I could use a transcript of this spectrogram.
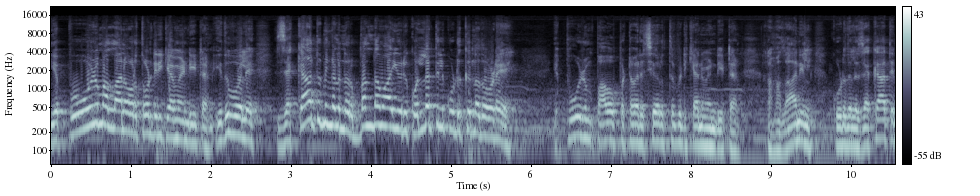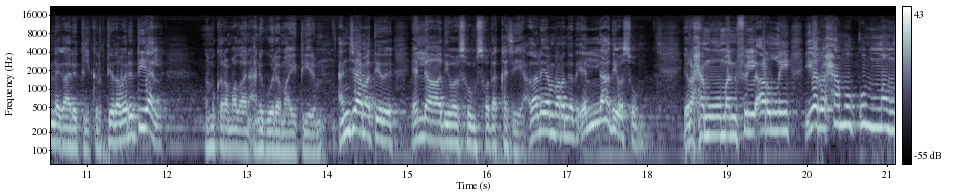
എപ്പോഴും അള്ളാനെ ഓർത്തുകൊണ്ടിരിക്കാൻ വേണ്ടിയിട്ടാണ്. ഇതുപോലെ ജക്കാത്ത് നിങ്ങൾ നിർബന്ധമായി ഒരു കൊല്ലത്തിൽ കൊടുക്കുന്നതോടെ എപ്പോഴും പാവപ്പെട്ടവരെ ചേർത്ത് പിടിക്കാൻ വേണ്ടിയിട്ടാണ്. റമദാനിൽ കൂടുതൽ ജക്കാത്തിന്റെ കാര്യത്തിൽ കൃത്യത വരുത്തിയാൽ നമുക്ക് റമദാൻ അനുകൂലമായി തീരും. അഞ്ചാമത്തേത് എല്ലാ ദിവസവും സ്വതക്ക ചെയ്യുക. അതാണ് ഞാൻ പറഞ്ഞത്. എല്ലാ ദിവസവും. ഇറഹമു മൻ ഫിൽ അർളി മൻ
